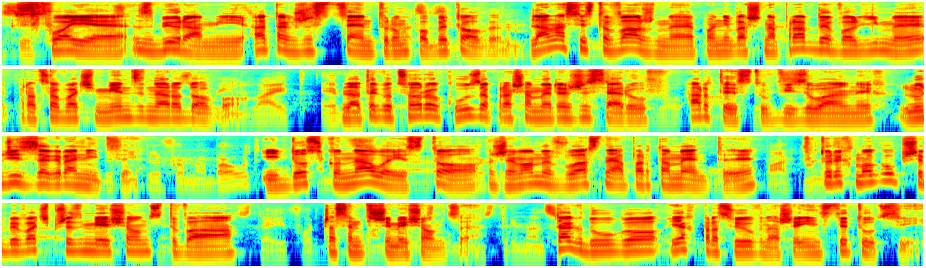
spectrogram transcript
z foyer, z biurami, a także z centrum pobytowym. Dla nas jest to ważne, ponieważ naprawdę wolimy pracować międzynarodowo. Dlatego co roku zapraszamy reżyserów, artystów wizualnych, ludzi z zagranicy. I doskonałe jest to, że mamy własne apartamenty, w których mogą przebywać przez miesiąc, dwa, czasem trzy miesiące. Tak długo, jak pracują w naszej instytucji.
